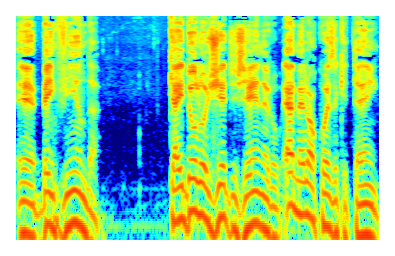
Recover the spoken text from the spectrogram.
é bem-vinda, que a ideologia de gênero é a melhor coisa que tem,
